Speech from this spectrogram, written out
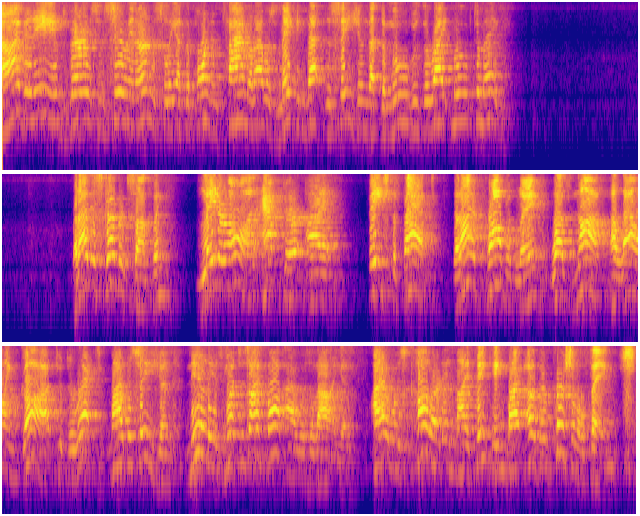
Now, I believed very sincerely and earnestly at the point in time that I was making that decision that the move was the right move to make. But I discovered something later on after I faced the fact that I probably was not allowing God to direct my decision nearly as much as I thought I was allowing it. I was colored in my thinking by other personal things.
